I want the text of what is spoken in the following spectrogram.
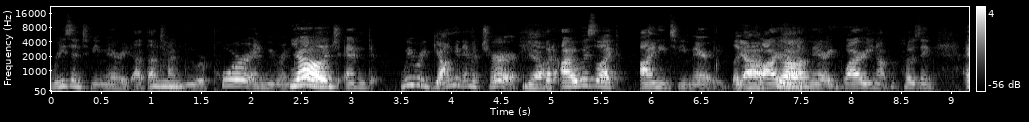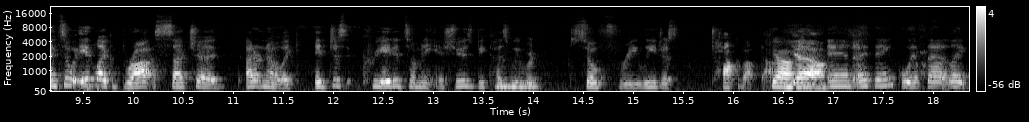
reason to be married at that time we were poor and we were in Yeah. college and we were young and immature. Yeah. But I was like, I need to be married. Like, Yeah. why are Yeah. you not married? Why are you not proposing? And so it like brought such a I don't know, like it just created so many issues because we Mhm. would so freely just talk about that. Yeah. Yeah. And I think with that, like,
